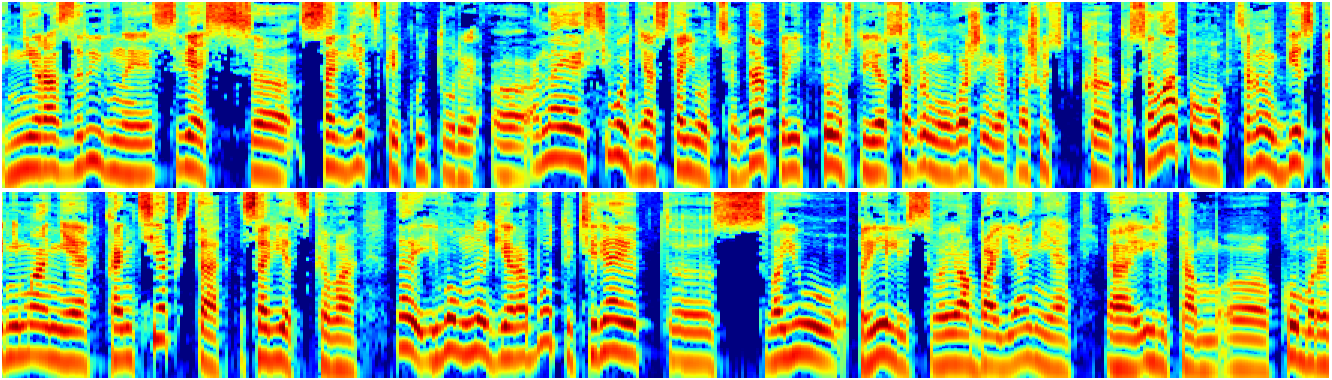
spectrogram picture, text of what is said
неразрывная связь с советской культурой, э, она и сегодня остается, да, при том, что я с огромным уважением отношусь к Косолапову, все равно без понимания контекста советского, да, его многие работы теряют э, свою прелесть, свое обаяние э, или там комара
